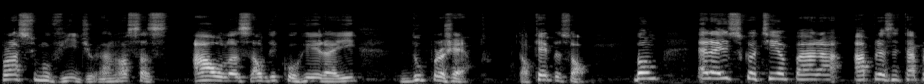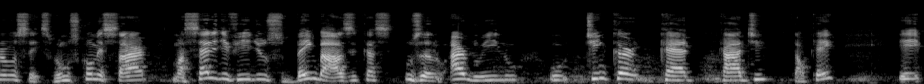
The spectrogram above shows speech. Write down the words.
próximo vídeo, nas nossas aulas ao decorrer aí do projeto. Tá ok, pessoal? Bom, era isso que eu tinha para apresentar para vocês. Vamos começar uma série de vídeos bem básicas usando Arduino, o Tinkercad, tá ok? E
